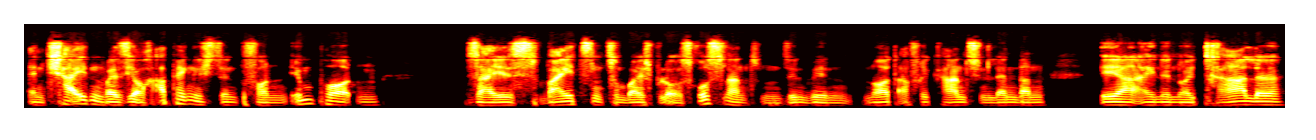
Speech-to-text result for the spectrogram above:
entscheiden, weil sie auch abhängig sind von Importen, sei es Weizen zum Beispiel aus Russland. Und sind wir in nordafrikanischen Ländern eher eine neutrale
